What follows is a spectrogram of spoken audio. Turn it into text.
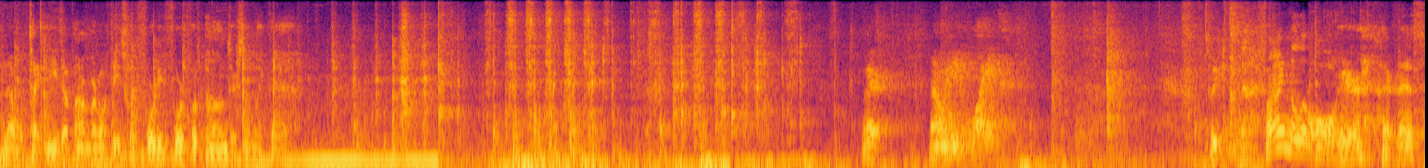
And then we'll tighten these up. I don't remember what these were, 44 foot pounds or something like that. There. Now we need a light. So we can find the little hole here. There it is.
